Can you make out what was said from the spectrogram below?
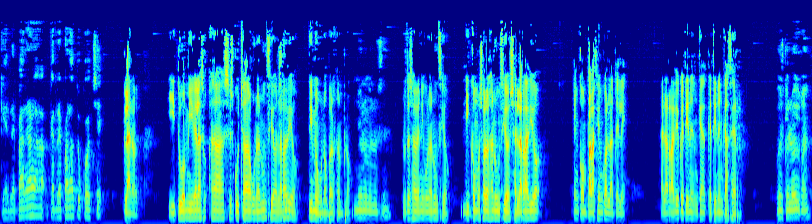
Que repara que repara tu coche. Claro. ¿Y tú, Miguel, has, has escuchado algún anuncio en la radio? Dime uno, por ejemplo. Yo no me lo sé. ¿No te sabe ningún anuncio? ¿Y cómo son los anuncios en la radio en comparación con la tele? En la radio, ¿qué tienen que, qué tienen que hacer? Pues que lo oiga.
